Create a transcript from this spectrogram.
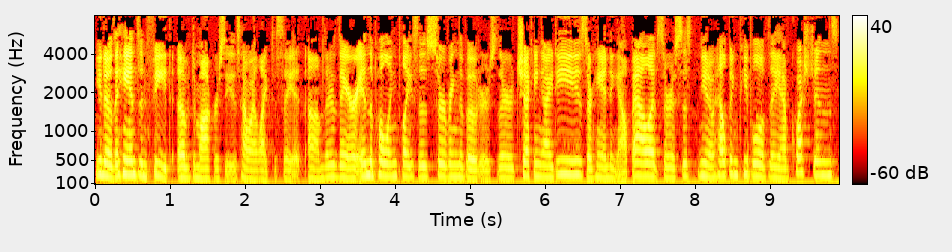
you know, the hands and feet of democracy is how I like to say it. Um, they're there in the polling places serving the voters. They're checking IDs, they're handing out ballots, they're assist, you know, helping people if they have questions.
